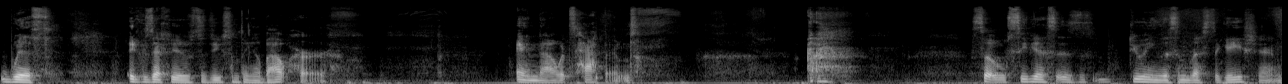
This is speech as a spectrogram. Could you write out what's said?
with executives to do something about her. And now it's happened. so CBS is doing this investigation.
